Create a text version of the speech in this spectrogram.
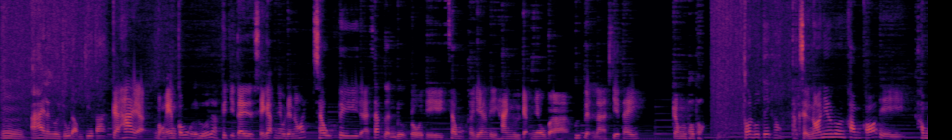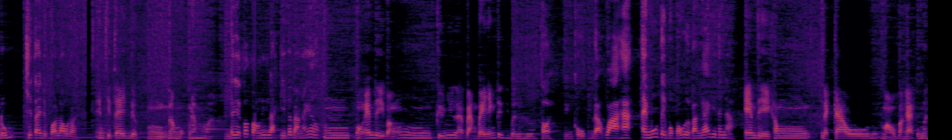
ừ ai là người chủ động chia tay Cả hai ạ, bọn em có một lời hứa là khi chia tay sẽ gặp nhau để nói. Sau khi đã xác định được rồi thì sau một thời gian thì hai người gặp nhau và quyết định là chia tay trong thổ thuật. Có nuối tiếc không Thật sự nói nếu nó không có thì không đúng. chia tay được bao lâu rồi Em chia tay được ừ, gần một năm rồi. ạ. bây giờ có còn liên lạc gì với bạn ấy không Ừ, còn em thì vẫn kiểu như là bạn bè nhắn tin thì bình thường. thôi chuyện cũ cũng đã qua ha em muốn tìm một mẫu người bạn gái như thế nào Em thì không đặt cao mẫu bạn gái của mình,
